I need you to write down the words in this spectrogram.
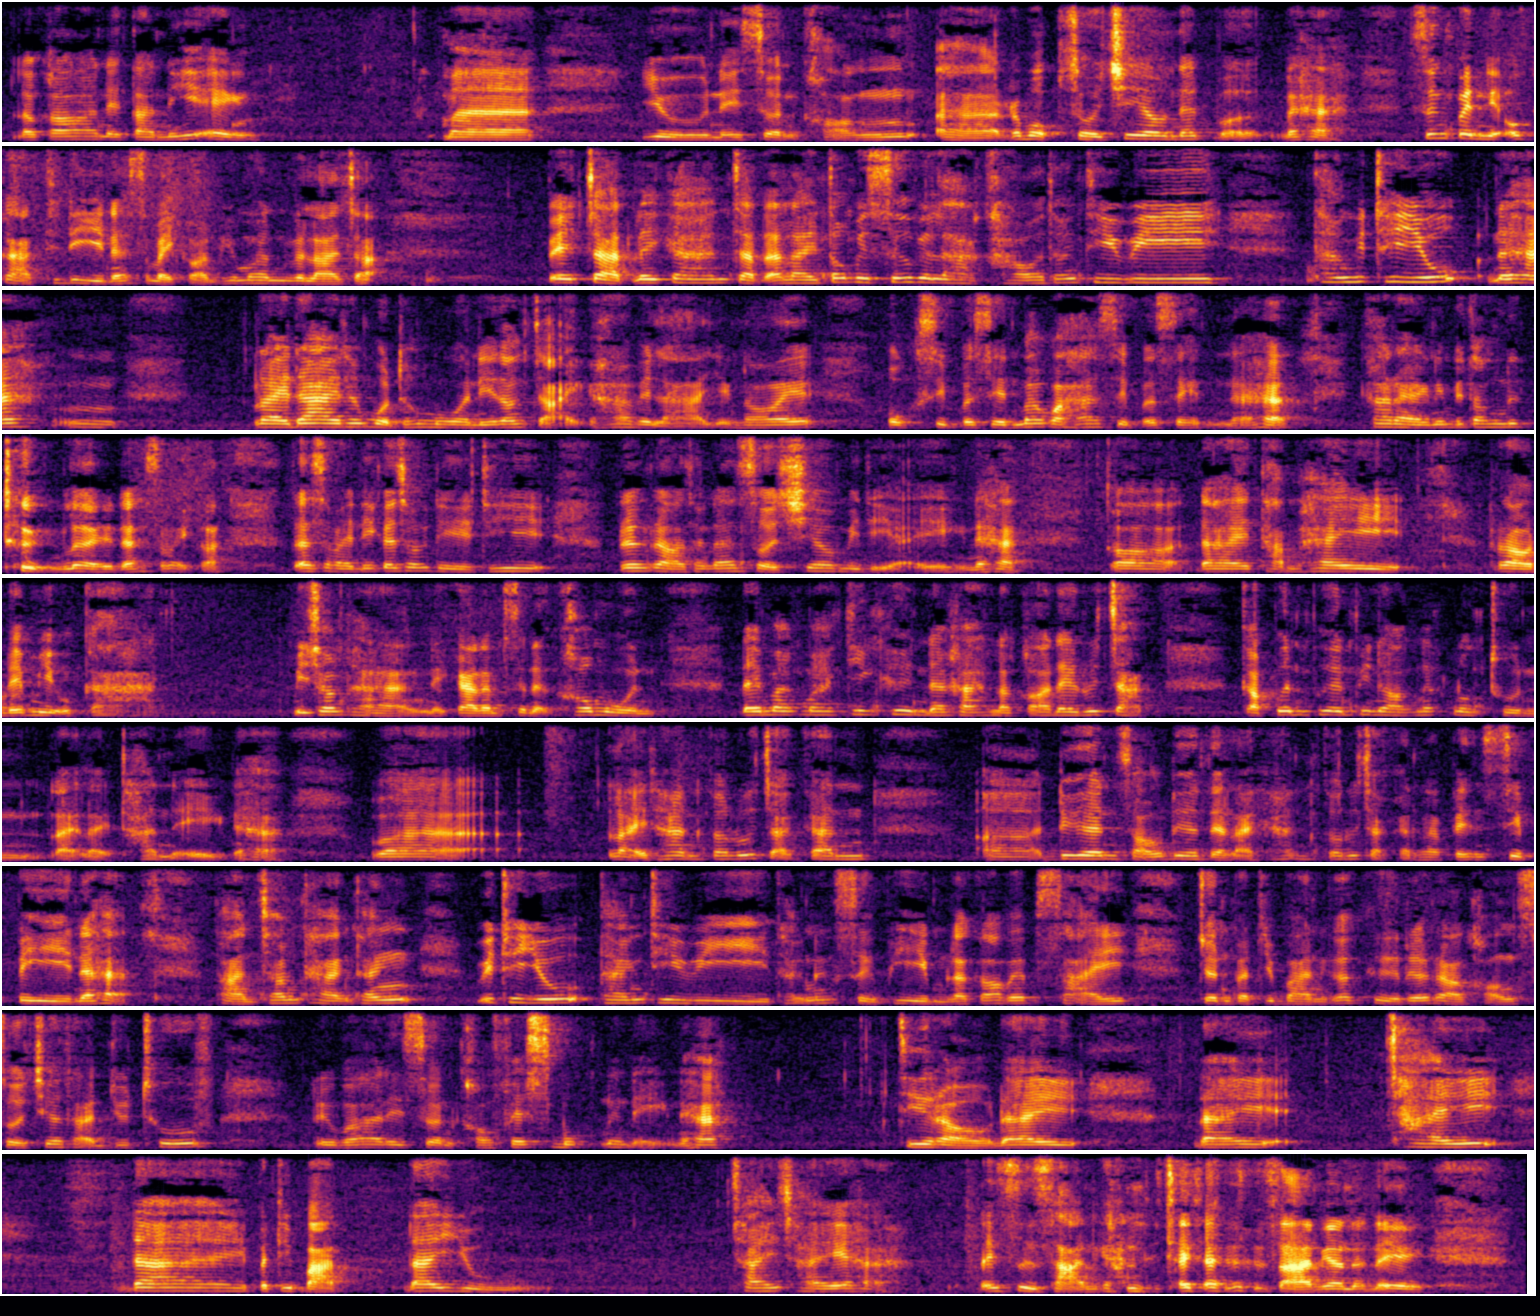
แล้วก็ในตอนนี้เองมาอยู่ในส่วนของอระบบโซเชียลเน็ตเวิร์กนะคะซึ่งเป็นโอกาสที่ดีนะ สมัยก่อนพี่ม่อนเวลาจะไปจัดรายการจัดอะไรต้องไปซื้อเวลาเขาทั้งทีวี ทั้งวิทยุนะคะ รายได้ทั้งหมดทั้งมวลนี้ต้องจ่ายค่าเวลาอย่างน้อย 60%มากกว่า 50%นะคะค่าแรงนี่ไม่ต้องนึกถึงเลยนะสมัยก่อน แต่สมัยนี้ก็โชคดีที่เรื่องราวทางด้านโซเชียลมีเดียเองนะคะก็ได้ทำให้เราได้มีโอกาสมีช่องทางในการนำเสนอข้อมูลได้มากมากยิ่งขึ้นนะคะ แล้วก็ได้รู้จักกับเพื่อนๆพี่น้องนักลงทุนหลาย ๆ ท่านเองนะคะว่าหลายท่านก็รู้จักกัน เอ่อเดือน 2 เดือนแต่หลายท่านก็รู้จักกันมาเป็น 10 ปีนะคะผ่านช่องทางทั้งวิทยุทั้งทีวี ทั้งหนังสือพิมพ์ แล้วก็เว็บไซต์ จนปัจจุบันก็คือเรื่องราวของโซเชียลทาง YouTube หรือว่าในส่วนของ Facebook นั่นเองนะคะที่เราได้ได้ใช้ได้ปฏิบัติได้อยู่ใช้ใช้ค่ะได้สื่อสารกันใช้ใช้สื่อสารกันนั่นเอง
